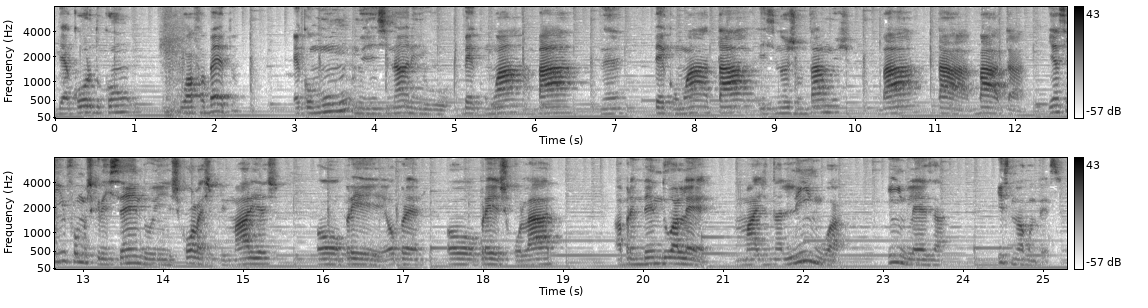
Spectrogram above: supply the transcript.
de acordo com o alfabeto. É comum nos ensinarem o B com A, Ba, né? T com A, Tá, e se nós juntarmos Ba, Tá, Bata. E assim fomos crescendo em escolas primárias ou pré, ou pré, ou pré-escolar, aprendendo a ler. Mas na língua inglesa, isso não acontece.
